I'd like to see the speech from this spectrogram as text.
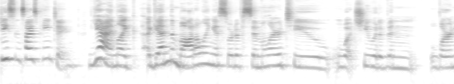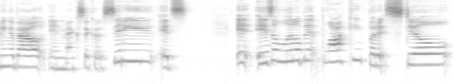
decent sized painting. Yeah, and like again, the modeling is sort of similar to what she would have been learning about in Mexico City. It's it is a little bit blocky, but it's still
